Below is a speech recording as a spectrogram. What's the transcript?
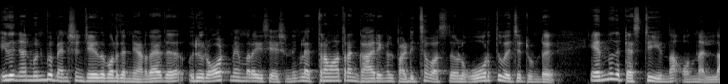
ഇത് ഞാൻ മുൻപ് മെൻഷൻ ചെയ്ത പോലെ തന്നെയാണ്. അതായത് ഒരു റോട്ട് മെമ്മറൈസേഷൻ നിങ്ങൾ എത്രമാത്രം കാര്യങ്ങൾ പഠിച്ച വസ്തുതകൾ ഓർത്തു വെച്ചിട്ടുണ്ട് എന്നത് ടെസ്റ്റ് ചെയ്യുന്ന ഒന്നല്ല.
